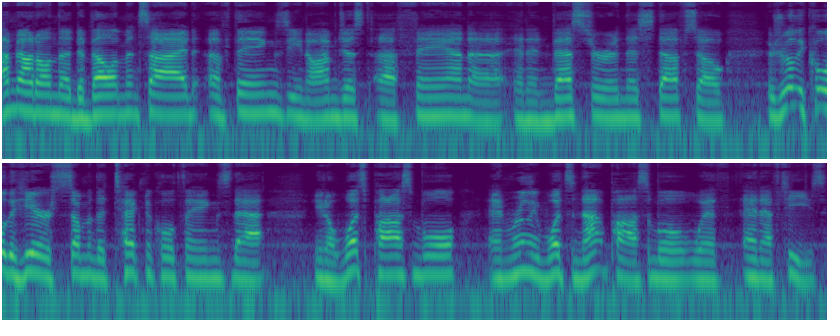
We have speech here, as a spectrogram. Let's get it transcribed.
I'm not on the development side of things. You know, I'm just a fan, uh, an investor in this stuff. So it was really cool to hear some of the technical things that, you know, what's possible and really what's not possible with NFTs.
